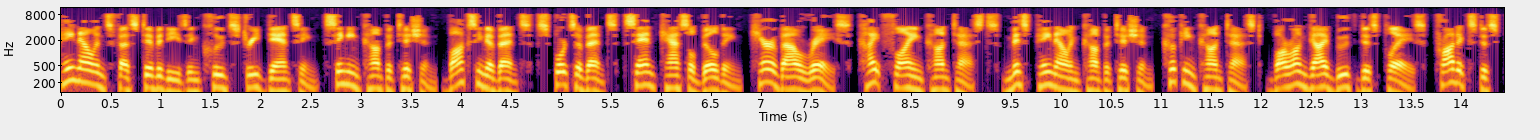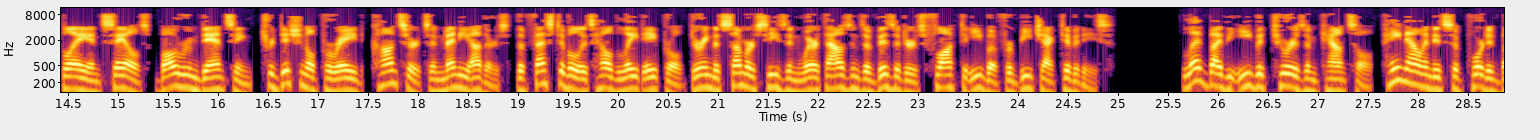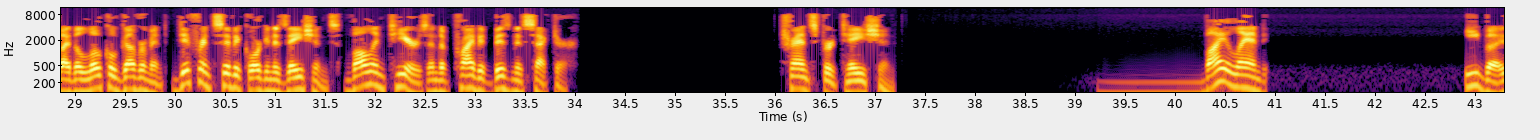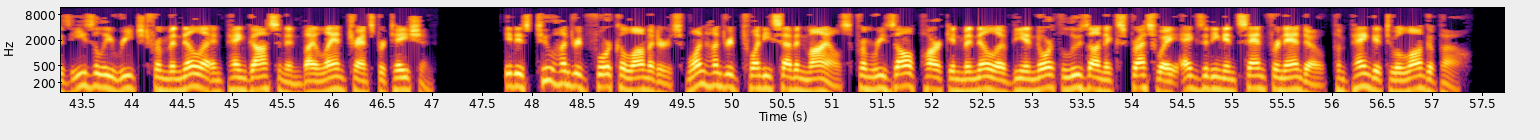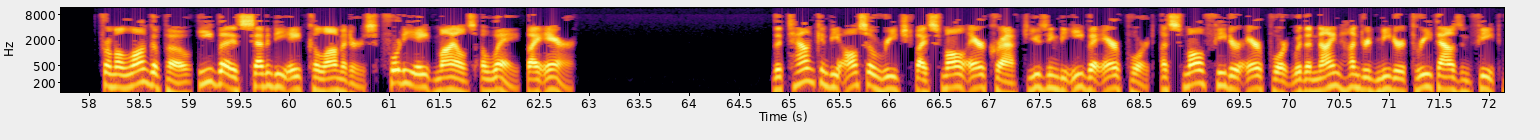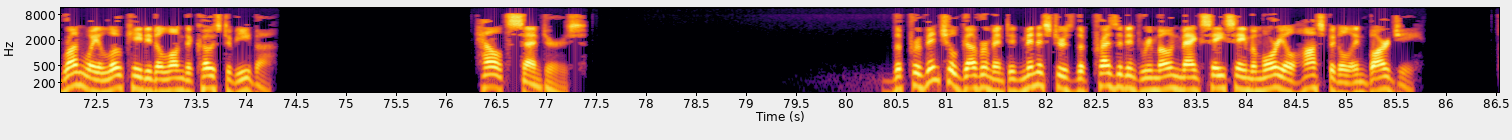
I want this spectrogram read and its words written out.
Painawan's festivities include street dancing, singing competition, boxing events, sports events, sand castle building, carabao race, kite flying contests, Miss Painawan competition, cooking contest, barangay booth displays, products display and sales, ballroom dancing, traditional parade, concerts and many others. The festival is held late April, during the summer season where thousands of visitors flock to Iba for beach activities. Led by the Iba Tourism Council, Painawan is supported by the local government, different civic organizations, volunteers and the private business sector. Transportation By land Iba is easily reached from Manila and Pangasinan by land transportation. It is 204 kilometers 127 miles from Rizal Park in Manila via North Luzon Expressway exiting in San Fernando, Pampanga to Olongapo. From Olongapo, Iba is 78 kilometers 48 miles away by air. The town can be also reached by small aircraft using the Iba Airport, a small feeder airport with a 900-meter 3,000 feet runway located along the coast of Iba. Health centers the provincial government administers the President Ramon Magsaysay Memorial Hospital in Barji.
